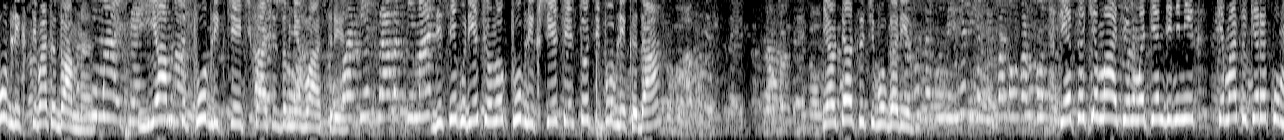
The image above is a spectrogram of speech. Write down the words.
public, stimată doamnă. Снимайте, а не Eu am să снимайте. public ceea ce faceți Хорошо. dumneavoastră. У вас есть право снимать? Desigur, este un loc public și este o instituție publică, da? Ia uitați ce vulgarism. Просто вы милицию и потом посмотрим. Puteți să o chemați, eu nu mă tem de nimic. Chemați-o chiar acum.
